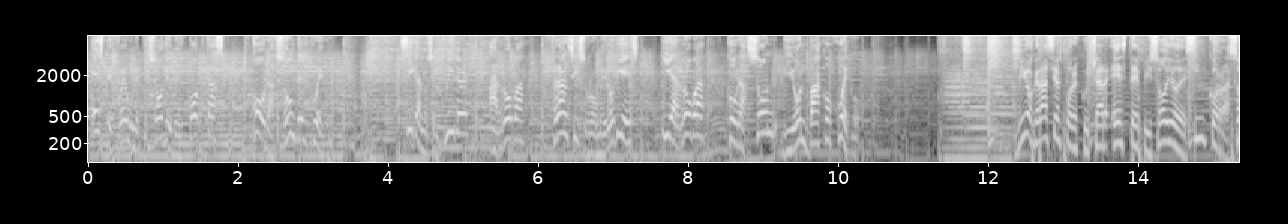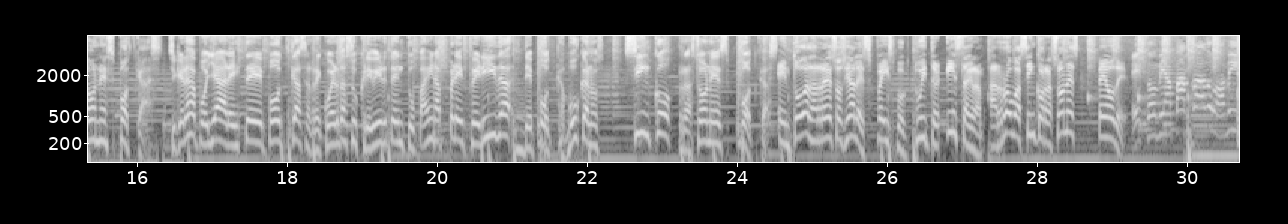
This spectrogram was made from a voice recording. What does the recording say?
Este fue un episodio del podcast Corazón del Juego Síganos en Twitter, arroba Francis Romero 10 y arroba corazón-juego. Amigos, gracias por escuchar este episodio de 5 Razones Podcast. Si quieres apoyar este podcast, recuerda suscribirte en tu página preferida de podcast. Búscanos 5 Razones Podcast. En todas las redes sociales, Facebook, Twitter, Instagram, arroba 5 Razones POD. Esto me ha pasado a mí.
